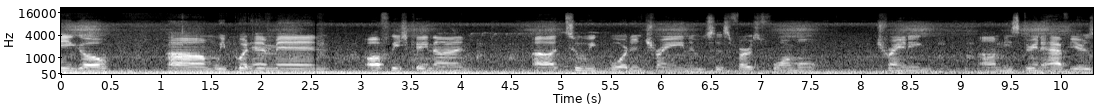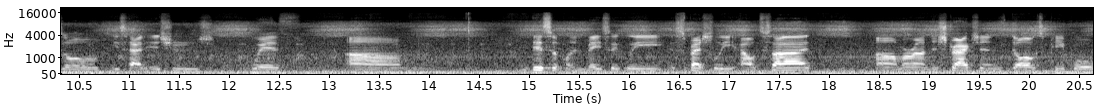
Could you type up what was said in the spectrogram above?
Amigo. Um, we put him in off-leash K9, uh, two-week board and train. It was his first formal training. Um, he's three and a half years old. He's had issues with um, discipline, basically, especially outside, um, around distractions, dogs, people.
